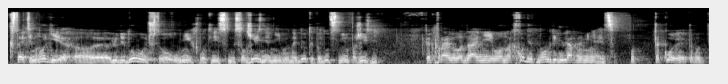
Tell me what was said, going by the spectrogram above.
Кстати, многие э, люди думают, что у них вот есть смысл жизни, они его найдут и пойдут с ним по жизни. Как правило, да, они его находят, но он регулярно меняется. Вот такое это вот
